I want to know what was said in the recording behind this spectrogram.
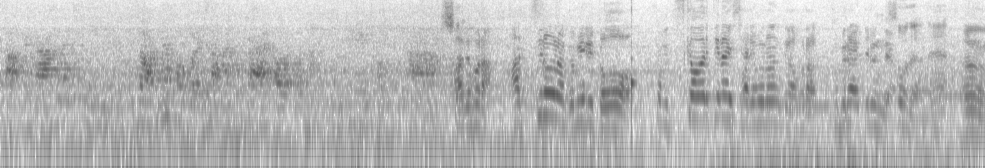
3นาที5นาทีจอดที่ของบริษัทนักการ あでほらあっちのなんか見ると多分使われてない車両なんかがほら止められてるんだよ。そうだよね。うん。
